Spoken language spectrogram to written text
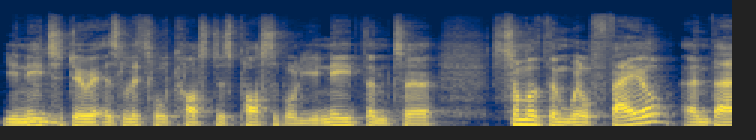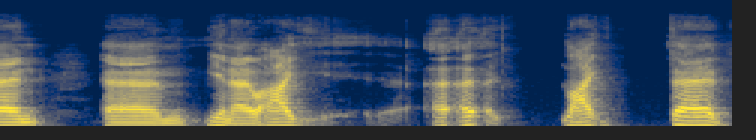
You need mm. to do it as little cost as possible. You need them to. Some of them will fail, and then um, you know I. Uh, uh, like their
